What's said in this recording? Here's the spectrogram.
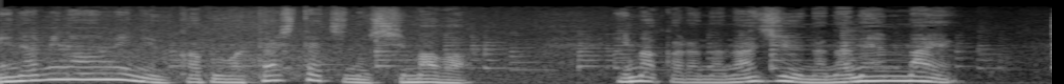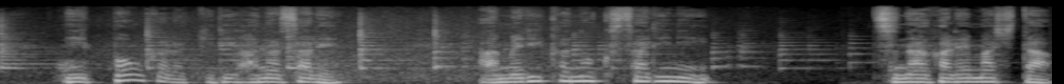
南の海に浮かぶ私たちの島は今から77年前日本から切り離されアメリカの鎖につながれました。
